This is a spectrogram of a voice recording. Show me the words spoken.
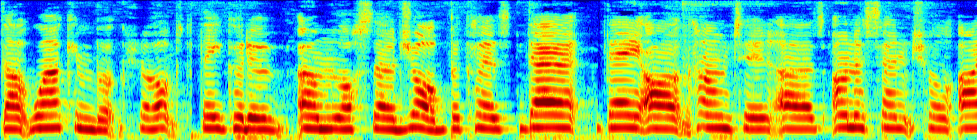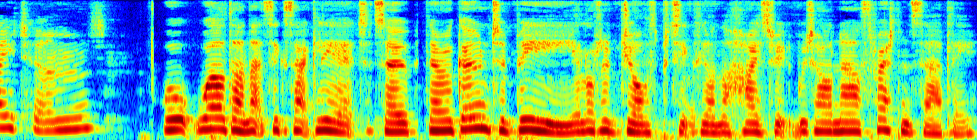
that work in bookshops, they could have um, lost their job because they they are counted as unessential items. Well, well done. That's exactly it. So there are going to be a lot of jobs, particularly on the high street, which are now threatened, sadly.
